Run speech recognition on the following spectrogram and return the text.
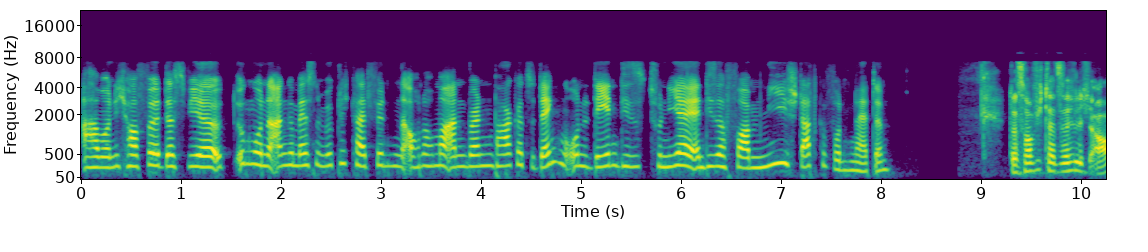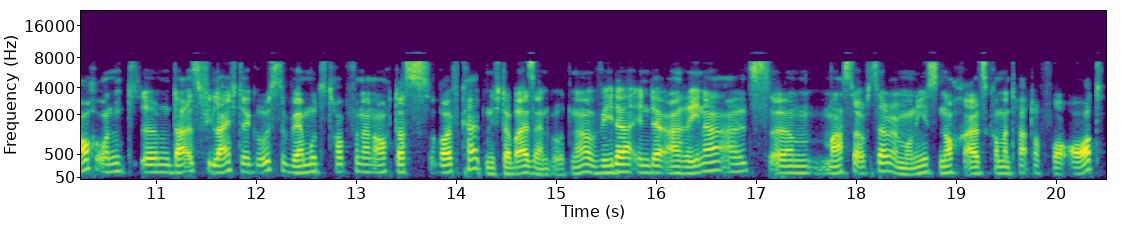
Aber und ich hoffe, dass wir irgendwo eine angemessene Möglichkeit finden, auch nochmal an Brandon Parker zu denken, ohne den dieses Turnier in dieser Form nie stattgefunden hätte. Das hoffe ich tatsächlich auch. Und ähm, da ist vielleicht der größte Wermutstropfen dann auch, dass Rolf Kalb nicht dabei sein wird. Ne? Weder in der Arena als ähm, Master of Ceremonies noch als Kommentator vor Ort.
